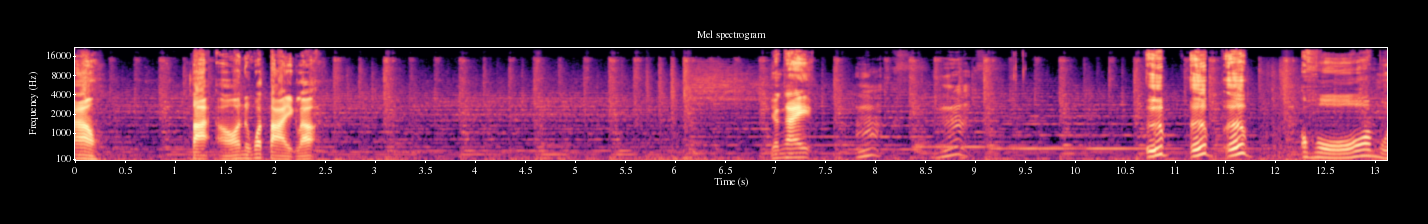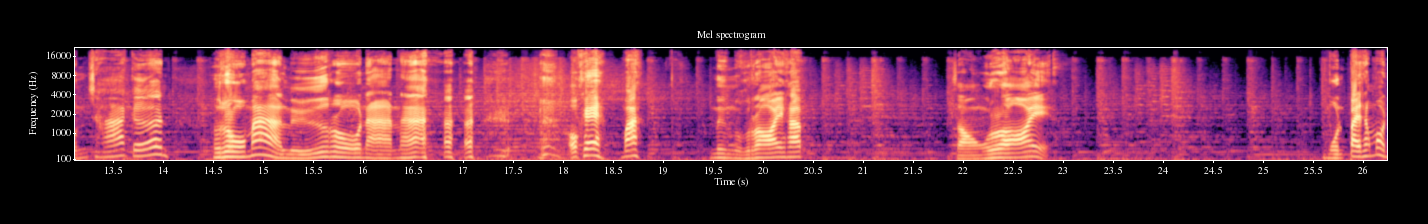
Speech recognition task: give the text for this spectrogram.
อ้าว ตาย อ๋อ นึกว่าตายอีกแล้ว ยังไง อืม อืม อึบอึบอึบ โอ้โห หมุนช้าเกิน โรมาหรือโรนานฮะ โอเค มา 100 ครับ 200 หมุนไปทั้งหมด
